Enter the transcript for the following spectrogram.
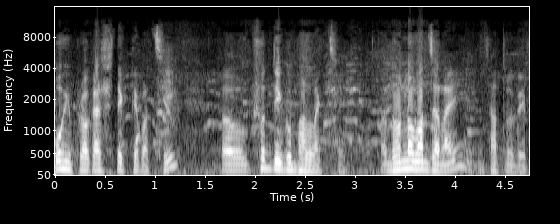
বহিঃপ্রকাশ দেখতে পাচ্ছি। তো সত্যি খুব ভালো লাগছে। ধন্যবাদ জানাই ছাত্রদের।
